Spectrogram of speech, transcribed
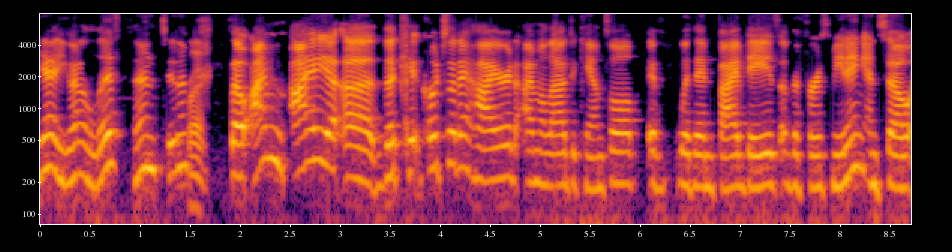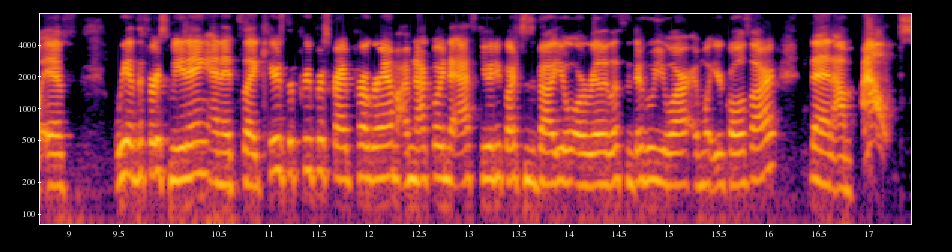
Yeah, you got to listen to them. Right. So I'm I uh the coach that I hired, I'm allowed to cancel if within 5 days of the first meeting. And so if we have the first meeting and it's like here's the pre-prescribed program, I'm not going to ask you any questions about you or really listen to who you are and what your goals are, then I'm out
